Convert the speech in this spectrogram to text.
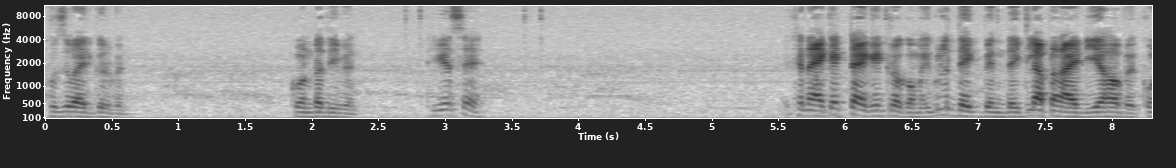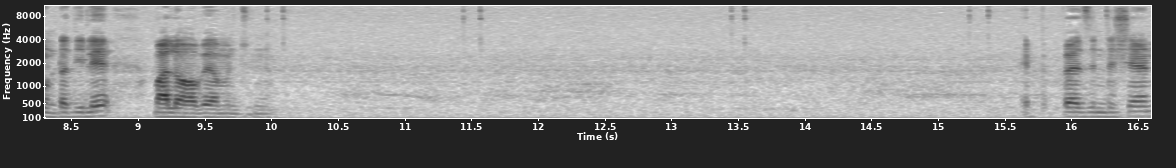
খুঁজে বাইর করবেন। কোনটা দিবেন? ঠিক আছে? এখানে এক একটা এক এক রকম। এগুলো দেখবেন, দেখলে আপনার আইডিয়া হবে কোনটা দিলে ভালো হবে আমার জন্য। প্রেজেন্টেশন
